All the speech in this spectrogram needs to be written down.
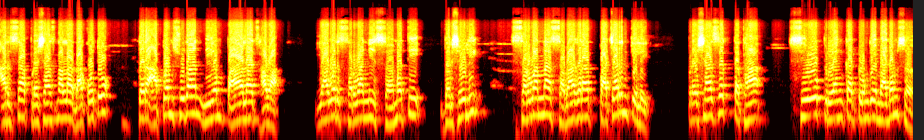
आरसा प्रशासनाला दाखवतो तर आपण सुद्धा नियम पाळायलाच हवा. यावर सर्वांनी सहमती दर्शवली. सर्वांना सभागृहात पाचारण केले. प्रशासक तथा सीओ प्रियांका टोंगे मॅडमसह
